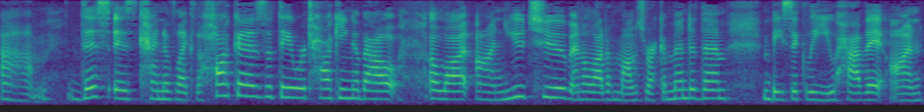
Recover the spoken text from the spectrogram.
Um, this is kind of like the Haakaas that they were talking about a lot on YouTube, and a lot of moms recommended them. Basically, you have it on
